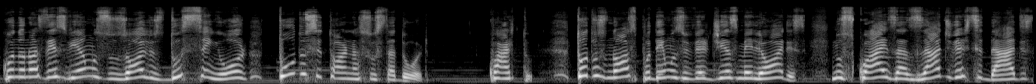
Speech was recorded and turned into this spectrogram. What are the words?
Quando nós desviamos os olhos do Senhor, tudo se torna assustador. Quarto, todos nós podemos viver dias melhores, nos quais as adversidades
